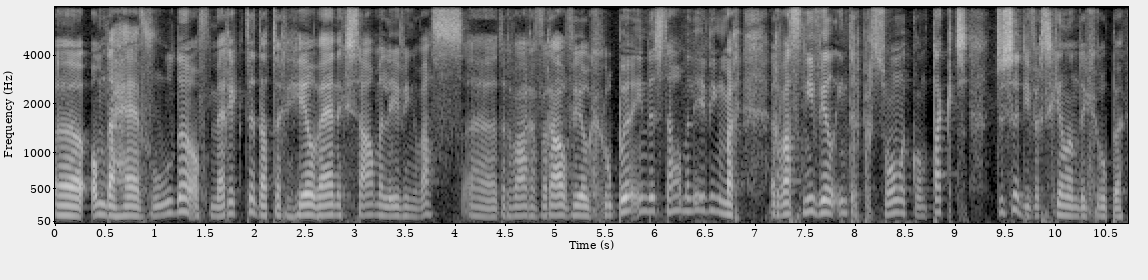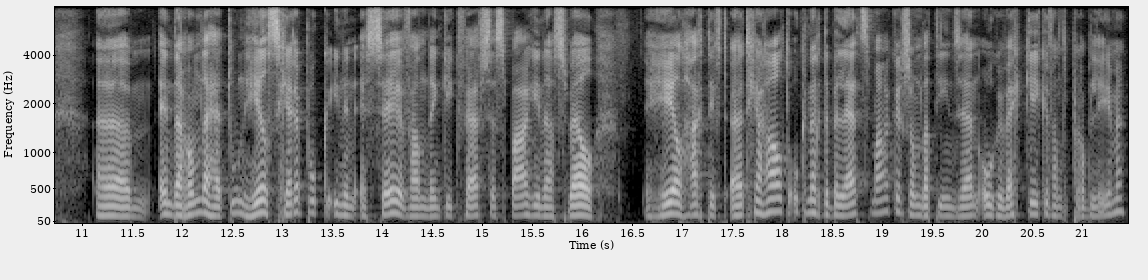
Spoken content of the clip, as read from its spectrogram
Uh, omdat hij voelde of merkte dat er heel weinig samenleving was. Uh, er waren vooral veel groepen in de samenleving, maar er was niet veel interpersoonlijk contact tussen die verschillende groepen. Um, en daarom dat hij toen heel scherp ook in een essay van, denk ik, vijf, zes pagina's wel heel hard heeft uitgehaald, ook naar de beleidsmakers, omdat die in zijn ogen wegkeken van de problemen.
